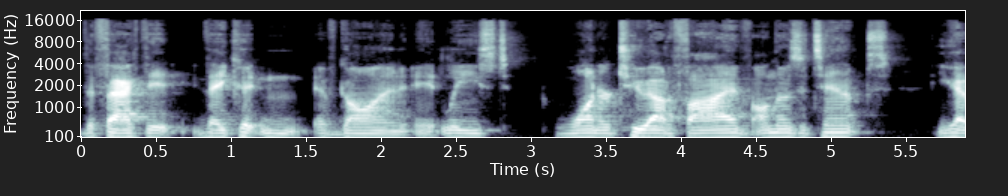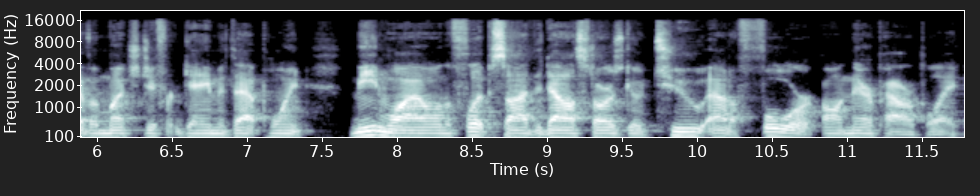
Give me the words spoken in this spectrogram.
The fact that they couldn't have gone at least one or two out of five on those attempts, you have a much different game at that point. Meanwhile, on the flip side, the Dallas Stars go two out of four on their power play.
